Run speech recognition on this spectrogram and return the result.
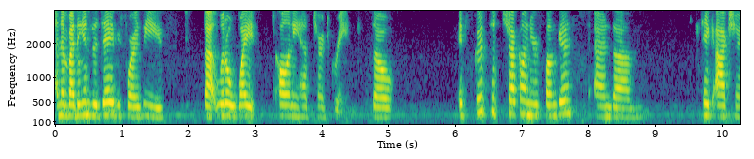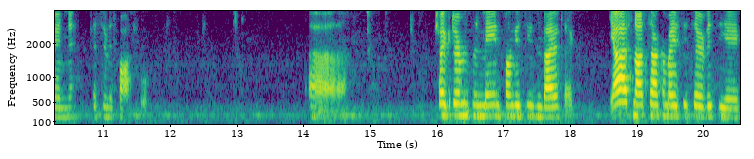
and then by the end of the day before I leave, that little white colony has turned green. So it's good to check on your fungus and um, take action as soon as possible. Uh, trichoderma is the main fungus used in biotech. Yeah, if not Saccharomyces cerevisiae,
